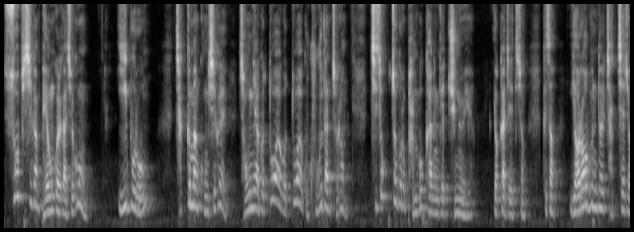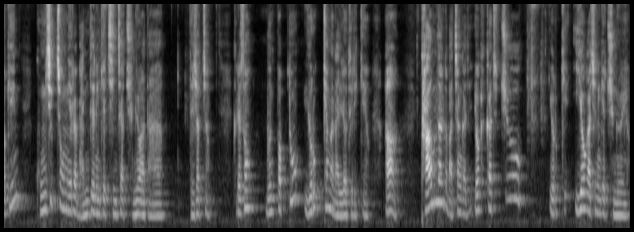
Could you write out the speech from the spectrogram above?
수업 시간 배운 걸 가지고 입으로 자꾸만 공식을 정리하고 또 하고 또 하고 구구단처럼 지속적으로 반복하는 게 중요해요. 여기까지 했죠. 그래서 여러분들 자체적인 공식 정리를 만드는 게 진짜 중요하다. 되셨죠? 그래서 문법도 이렇게만 알려드릴게요. 아, 다음 날도 마찬가지. 여기까지 쭉 이렇게 이어가시는 게 중요해요.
